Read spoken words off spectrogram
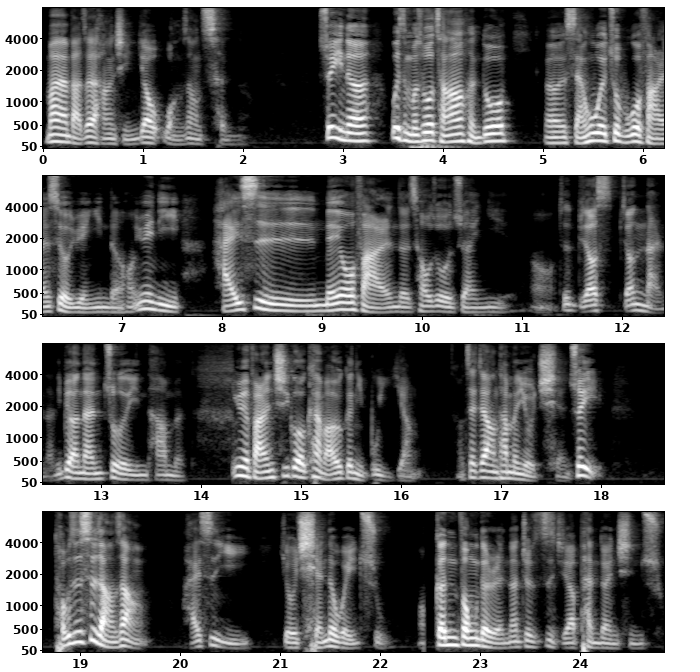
慢慢把这个行情要往上撑。所以呢，为什么说常常很多呃散户会做不过法人是有原因的哈，因为你还是没有法人的操作专业哦，就是比较比较难的，你比较难做得赢他们，因为法人机构的看法会跟你不一样，再加上他们有钱，所以投资市场上还是以。有钱的为主，跟风的人那就自己要判断清楚。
